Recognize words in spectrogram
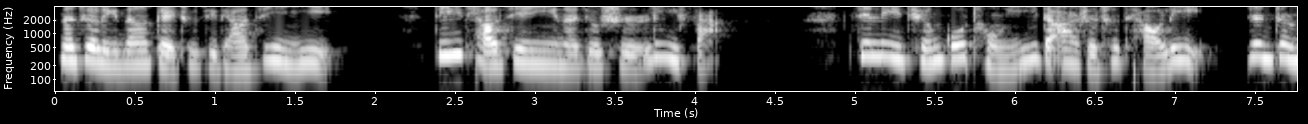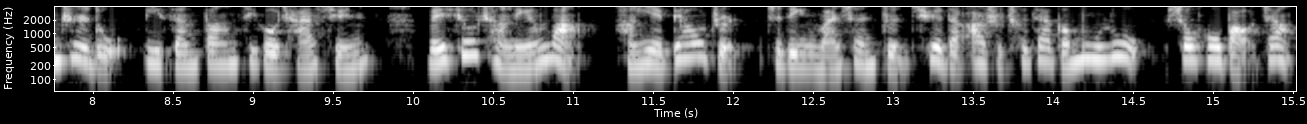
那这里呢，给出几条建议。第一条建议呢，就是立法，建立全国统一的二手车条例。认证制度、第三方机构查询、维修厂联网、行业标准，制定完善准确的二手车价格目录、售后保障，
